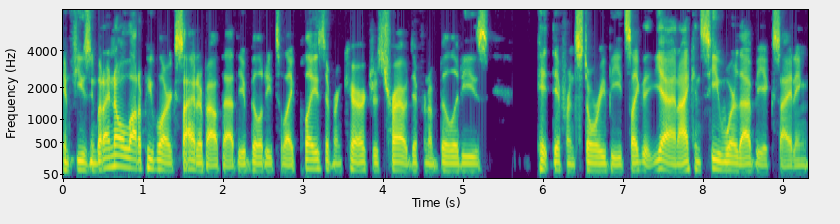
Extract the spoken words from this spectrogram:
confusing. But I know a lot of people are excited about that, the ability to like play as different characters, try out different abilities hit different story beats like yeah and i can see where that'd be exciting.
